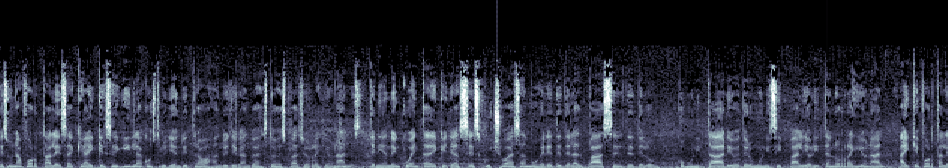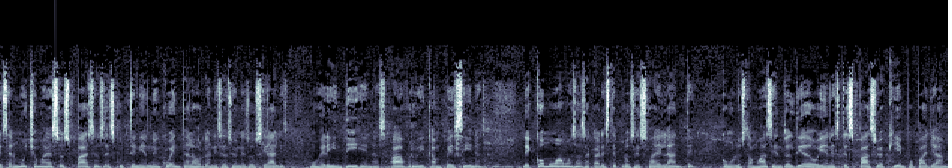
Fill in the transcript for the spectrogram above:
es una fortaleza que hay que seguirla construyendo y trabajando y llegando a estos espacios regionales, teniendo en cuenta de que ya se escuchó a esas mujeres desde las bases, desde lo comunitario, desde lo municipal y ahorita en lo regional, hay que fortalecer mucho más esos espacios, teniendo en cuenta las organizaciones sociales, mujeres indígenas, afro y campesinas, de cómo vamos a sacar este proceso adelante, como lo estamos haciendo el día de hoy en este espacio aquí en Popayán,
